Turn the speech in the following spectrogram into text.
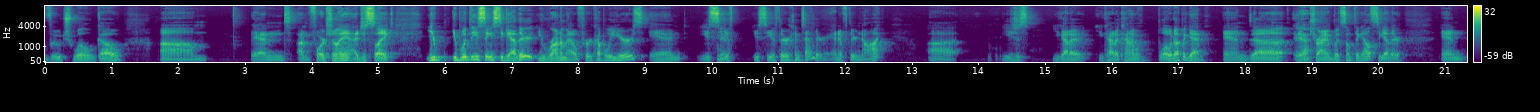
Vooch will go. Um, and unfortunately, I just like you. You put these things together, you run them out for a couple of years, and you see Yeah. if you see if they're a contender, and if they're not, uh, you just you gotta you gotta kind of blow it up again and uh, and try and put something else together. And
